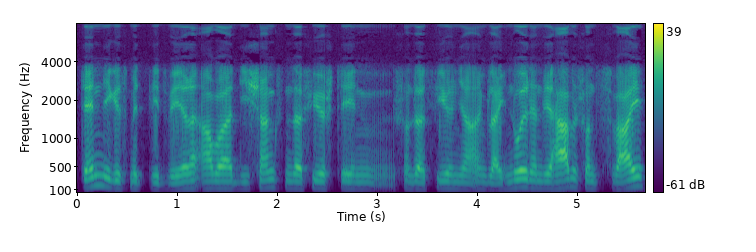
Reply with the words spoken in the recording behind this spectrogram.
ständiges Mitglied wäre. Aber die Chancen dafür stehen schon seit vielen Jahren gleich null, denn wir haben schon zwei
